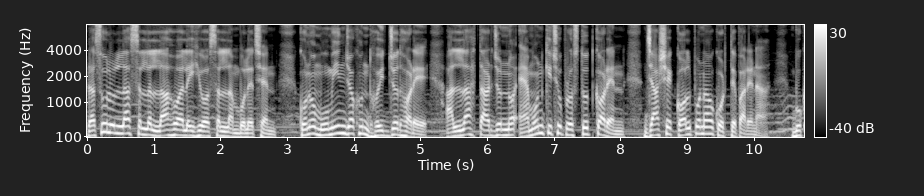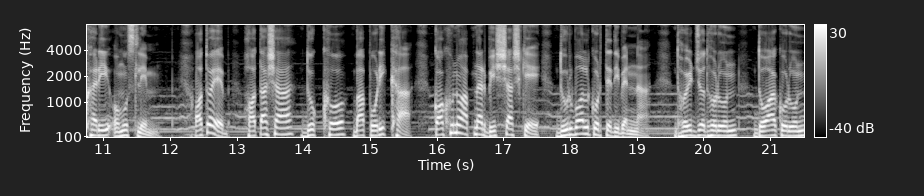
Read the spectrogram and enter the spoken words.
রাসূলুল্লাহ সাল্লাহ আলহি ওয়াসাল্লাম বলেছেন, কোনো মুমিন যখন ধৈর্য ধরে, আল্লাহ তার জন্য এমন কিছু প্রস্তুত করেন, যা সে কল্পনাও করতে পারে না। বুখারি ও মুসলিম। অতএব হতাশা, দুঃখ বা পরীক্ষা কখনো আপনার বিশ্বাসকে দুর্বল করতে দিবেন না। ধৈর্য ধরুন, দোয়া করুন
